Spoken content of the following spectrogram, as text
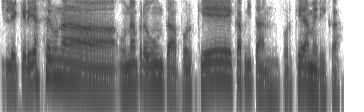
le quería hacer una, una pregunta. ¿Por qué Capitán? ¿Por qué América?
